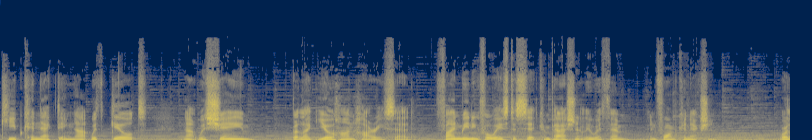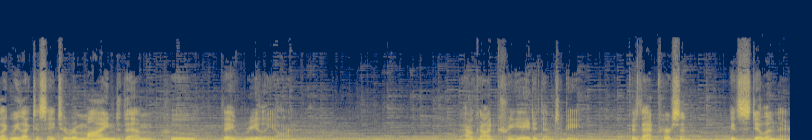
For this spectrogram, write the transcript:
Keep connecting, not with guilt, not with shame, but like Johann Hari said, find meaningful ways to sit compassionately with them and form connection. Or, like we like to say, to remind them who they really are, how God created them to be. Because that person is still in there.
